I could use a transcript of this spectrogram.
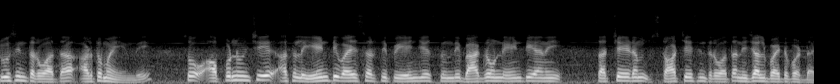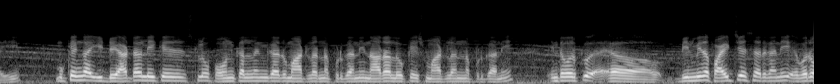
చూసిన తర్వాత అర్థమైంది. సో అప్పటి నుంచి అసలు ఏంటి వైఎస్ఆర్సీపీ ఏం చేస్తుంది బ్యాక్గ్రౌండ్ ఏంటి అని సెర్చ్ చేయడం స్టార్ట్ చేసిన తర్వాత నిజాలు బయటపడ్డాయి. ముఖ్యంగా ఈ డేటా లీకేజెస్లో పవన్ కళ్యాణ్ గారు మాట్లాడినప్పుడు కానీ నారా లోకేష్ మాట్లాడినప్పుడు కానీ ఇంతవరకు దీని మీద ఫైట్ చేశారు కానీ ఎవరు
